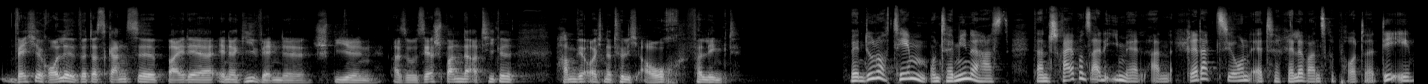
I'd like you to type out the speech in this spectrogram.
welche Rolle wird das Ganze bei der Energiewende spielen? Also sehr spannende Artikel haben wir euch natürlich auch verlinkt. Wenn du noch Themen und Termine hast, dann schreib uns eine E-Mail an redaktion.relevanzreporter.de.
